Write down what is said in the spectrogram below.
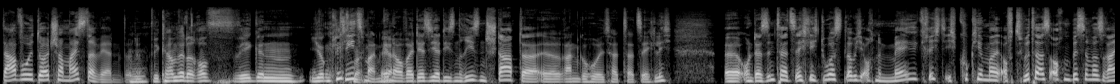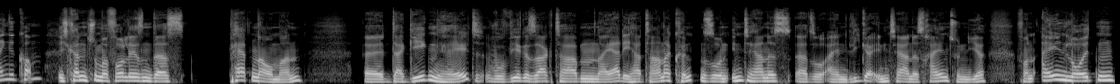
da wohl deutscher Meister werden würde. wie kamen wir darauf? Wegen Jürgen Klinsmann. Klinsmann, genau, weil der sich ja diesen riesen Stab da äh, rangeholt hat tatsächlich. Äh, und da sind tatsächlich, du hast glaube ich auch eine Mail gekriegt. Ich gucke hier mal, auf Twitter ist auch ein bisschen was reingekommen. Ich kann schon mal vorlesen, dass Pat Naumann äh, dagegen hält, wo wir gesagt haben, naja, die Hertaner könnten so ein internes, also ein Liga-internes Hallenturnier von allen Leuten,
